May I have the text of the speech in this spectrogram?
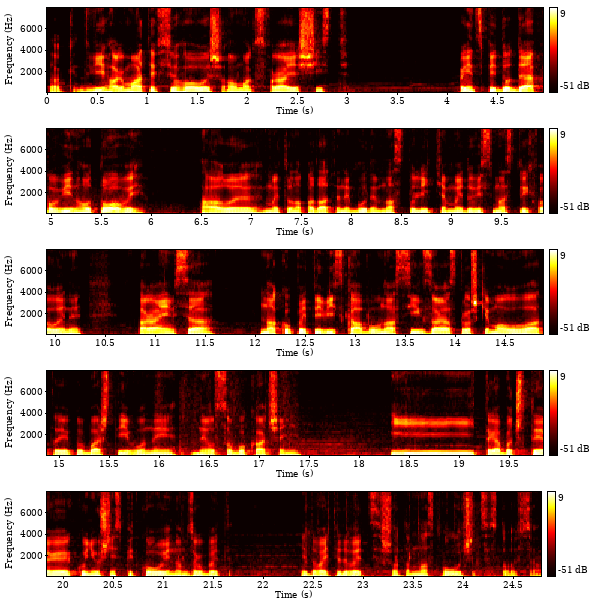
Так, дві гармати всього лиш, а у Макс Фрая 6. В принципі, до депо він готовий. Але ми то нападати не будемо. На століття ми до 18-ї хвилини стараємося накопити війська, бо у нас їх зараз трошки маловато, як ви бачите, і вони не особо качані. І треба 4 конюшні з підковою нам зробити. І давайте дивитися, що там у нас вийде з того всього.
